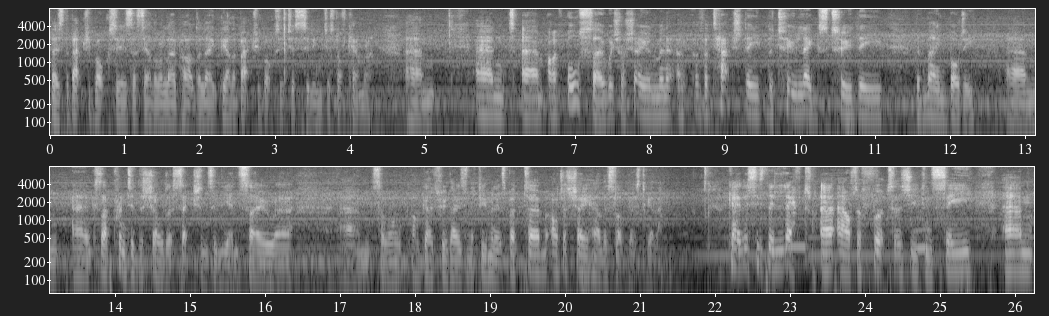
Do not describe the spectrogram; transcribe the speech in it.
There's the battery boxes. That's the other one, lower part of the leg. The other battery box is just sitting just off camera. Um, and um, I've also, which I'll show you in a minute, I've attached the, the two legs to the, the main body because um, I've printed the shoulder sections in the end so uh, um, so I'll, I'll, go through those in a few minutes. But um, I'll just show you how this lot goes together. Okay this is the left uh, outer foot as you can see. Um,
